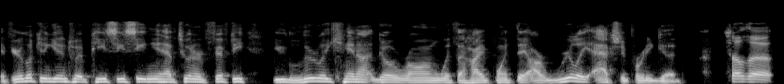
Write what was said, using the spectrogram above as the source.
if you're looking to get into a PCC and you have 250, you literally cannot go wrong with the Hi-Point. They are really actually pretty good. So the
